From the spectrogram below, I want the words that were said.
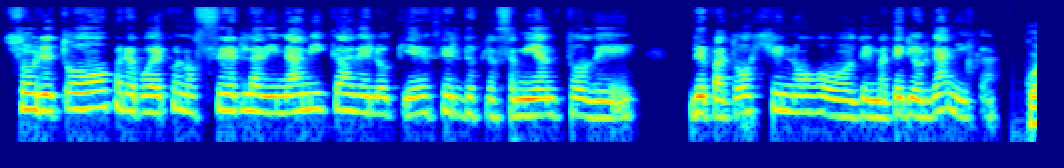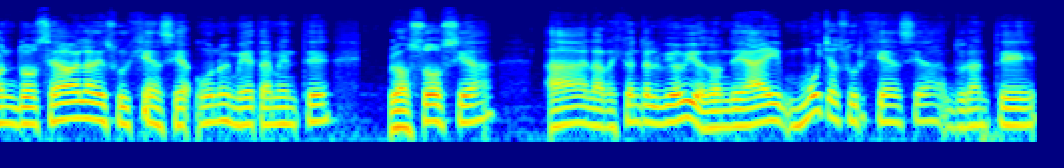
sobre todo para poder conocer la dinámica de lo que es el desplazamiento de, de patógenos o de materia orgánica. Cuando se habla de surgencia, uno inmediatamente lo asocia a la región del Biobío, donde hay mucha urgencia durante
